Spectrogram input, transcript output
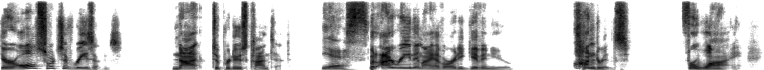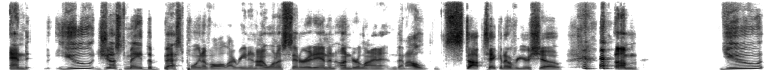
There are all sorts of reasons not to produce content. Yes. But Irene and I have already given you hundreds for why. And you just made the best point of all, Irene, and I want to center it in and underline it, and then I'll stop taking over your show. um, you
